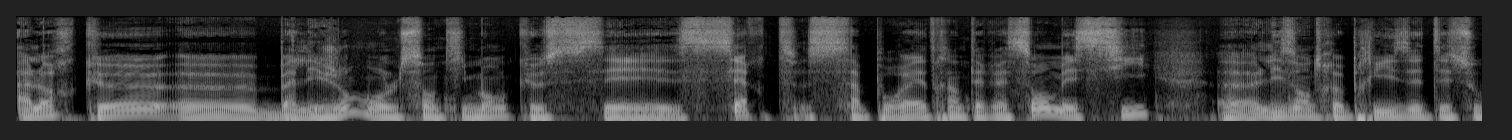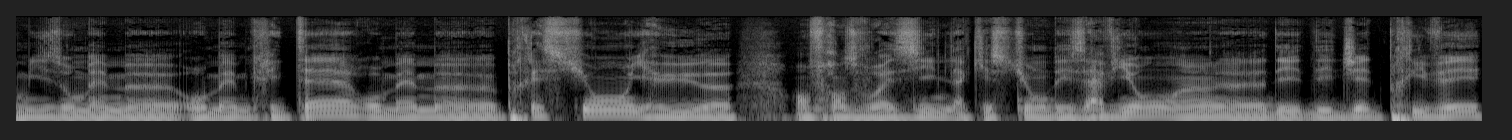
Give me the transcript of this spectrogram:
alors que euh, bah, les gens ont le sentiment que c'est certes ça pourrait être intéressant, mais si euh, les entreprises étaient soumises aux mêmes critères, aux mêmes pressions, il y a eu en France voisine la question des avions, hein, des, jets privés.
